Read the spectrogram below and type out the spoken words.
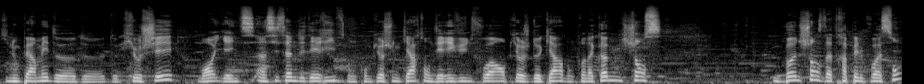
qui nous permet de, de- piocher. Bon, il y a un système de dérive, donc on pioche une carte, on dérive une fois, on pioche deux cartes, donc on a quand même une chance, une bonne chance d'attraper le poisson.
